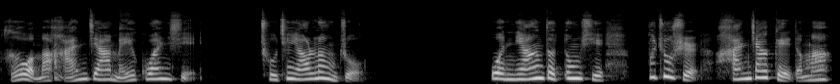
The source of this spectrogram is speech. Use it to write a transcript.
和我们韩家没关系。楚清瑶愣住，我娘的东西不就是韩家给的吗？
